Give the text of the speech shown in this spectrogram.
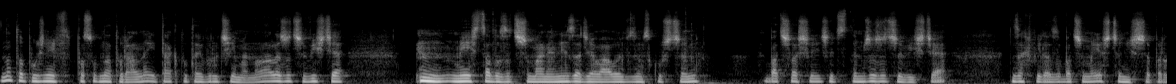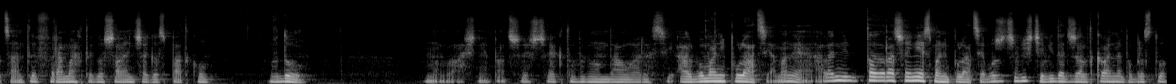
no to później w sposób naturalny i tak tutaj wrócimy. No ale rzeczywiście miejsca do zatrzymania nie zadziałały, w związku z czym chyba trzeba się liczyć z tym, że rzeczywiście Za chwilę zobaczymy jeszcze niższe procenty w ramach tego szaleńczego spadku w dół. No właśnie, patrzę jeszcze jak to wyglądało RSI. Albo manipulacja, no nie, ale to raczej nie jest manipulacja, bo rzeczywiście widać, że altcoiny po prostu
